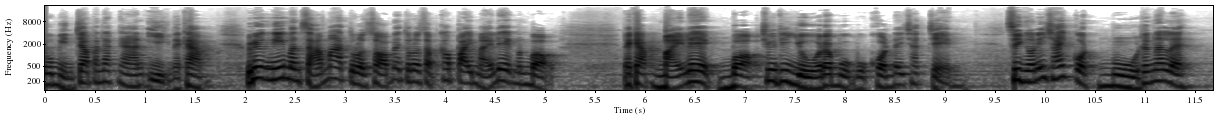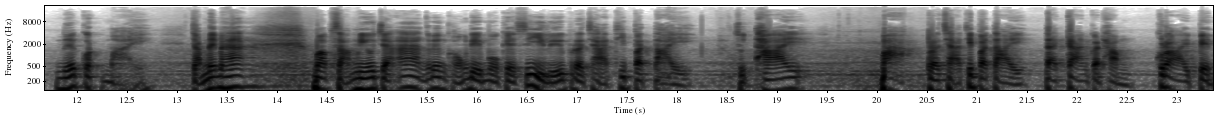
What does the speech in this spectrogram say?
ดูหมิ่นเจ้าพนักงานอีกนะครับ เรื่องนี้มันสามารถตรวจสอบได้โทรศัพท์เข้าไปหมายเลขมันบอกนะครับหมายเลขบอกชื่อที่อยู่ระบุบุคคลได้ชัดเจน สิ่งเหล่านี้ใช้กฎหมู่ทั้งนั้นเลยเหนือกฎหมายจำได้ไหมฮะมาบสามนิ้วจะอ้างเรื่องของเดโม c r a ซีหรือประชาธิปไตย สุดท้ายปากประชาธิปไตย แต่การกระทำกลายเป็น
